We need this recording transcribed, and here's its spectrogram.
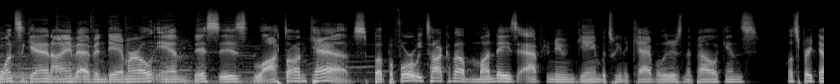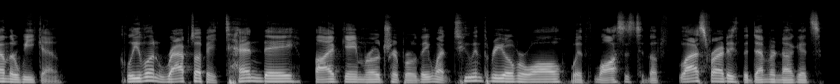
Once again, I am Evan Dammarell, and this is Locked On Cavs. But before we talk about Monday's afternoon game between the Cavaliers and the Pelicans, let's break down their weekend. Cleveland wrapped up a 10 day, five game road trip where they went 2 and 3 overall with losses to the last Friday to the Denver Nuggets,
